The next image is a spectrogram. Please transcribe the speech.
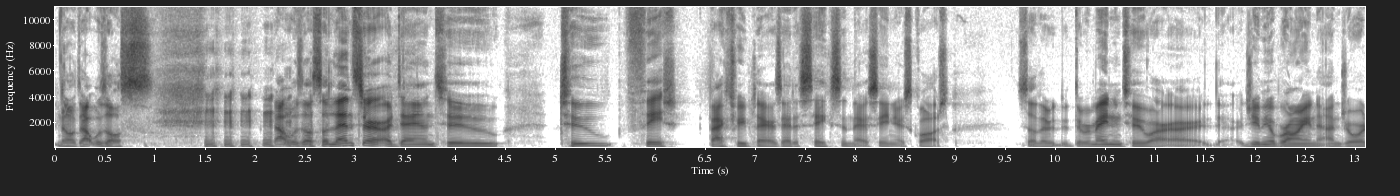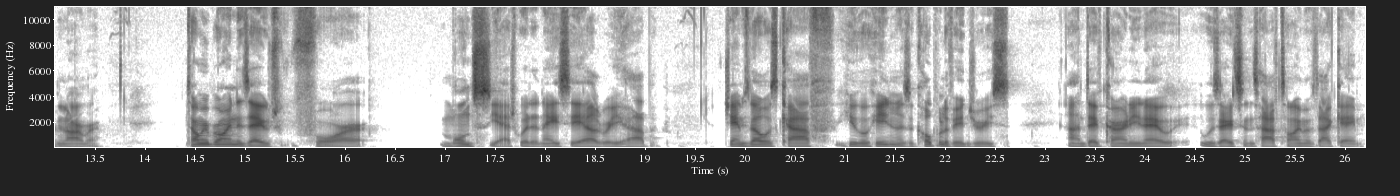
No, that was us. that was us. So Leinster are down to two fit back three players out of six in their senior squad. So the the remaining two are Jimmy O'Brien and Jordan Larmour. Tommy O'Brien is out for months yet with an ACL rehab. James Lowe's calf. Hugo Keenan has a couple of injuries, and Dave Kearney now was out since half time of that game.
